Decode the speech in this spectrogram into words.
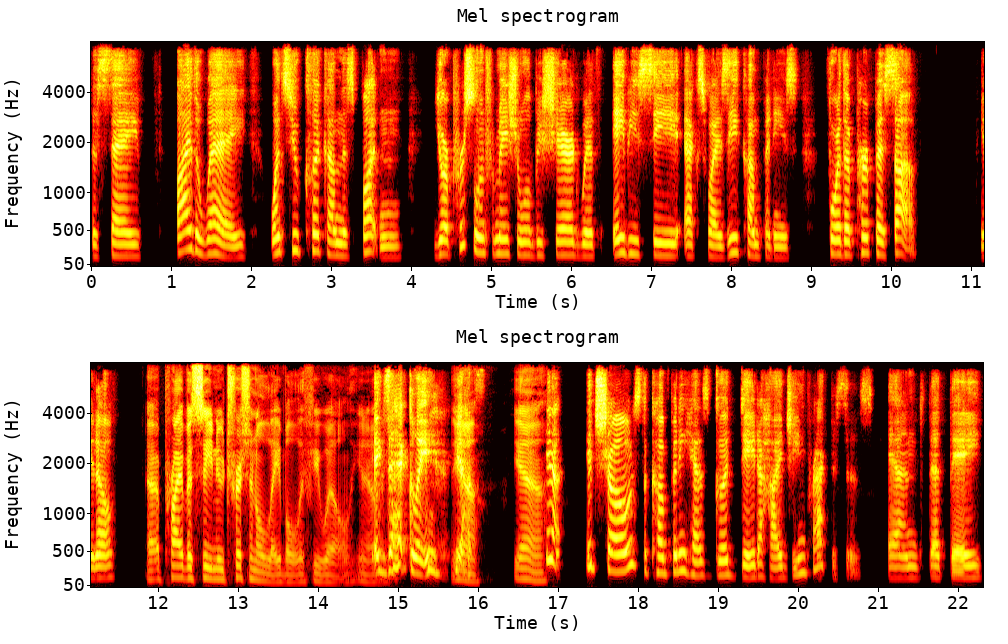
to say, by the way, once you click on this button, your personal information will be shared with ABC XYZ companies for the purpose of, you know, a privacy nutritional label, if you will, you know. Exactly. Yeah. Yes. Yeah. You know, it shows the company has good data hygiene practices and that they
